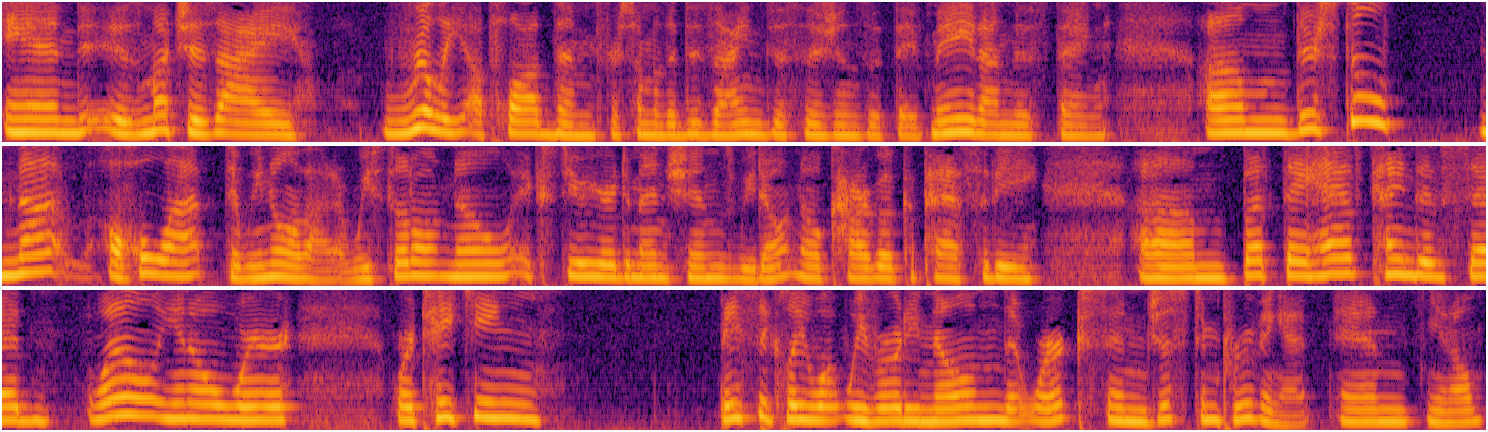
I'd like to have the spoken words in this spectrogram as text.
And as much as I really applaud them for some of the design decisions that they've made on this thing, um, there's still not a whole lot that we know about it. We still don't know exterior dimensions, we don't know cargo capacity, um, but they have kind of said, well, you know, we're we're taking basically what we've already known that works and just improving it. And, you know,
